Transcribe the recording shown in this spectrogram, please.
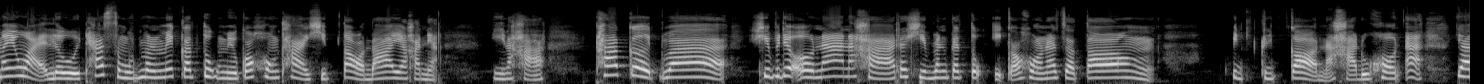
ไม่ไหวเลย ถ้าสมมติมันไม่กระตุกมิวก็คงถ่ายคลิปต่อได้อะค่ะเนี่ย นี่นะคะ ถ้าเกิดว่าคลิปวิดีโอหน้านะคะ ถ้าคลิปมันกระตุกอีกก็คงน่าจะต้องปิดคลิปก่อนนะคะทุกคนอะอย่า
